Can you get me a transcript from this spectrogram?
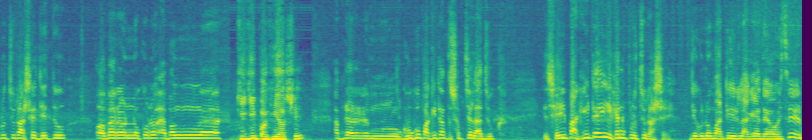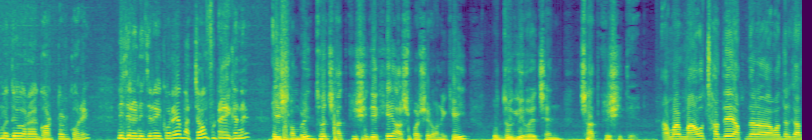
প্রচুর আসে যেহেতু অভয়ারণ্য কোনো এবং কি কি পাখি আসে? আপনার ঘুঘু পাখিটা তো সবচেয়ে লাজুক। সেই পাখিটাই এখানে প্রচুর আসে। যেগুলো মাটির লাগিয়ে দেওয়া হয়েছে এর মধ্যে ওরা ঘরটর করে নিজেরা নিজেরাই করে বাচ্চাও ফুটায় এখানে। এই সমৃদ্ধ ছাদ কৃষি দেখে আশপাশের অনেকেই উদ্যোগী হয়েছেন ছাদ কৃষিতে। আমার মাও ছাদে আপনারা আমাদের গাছ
